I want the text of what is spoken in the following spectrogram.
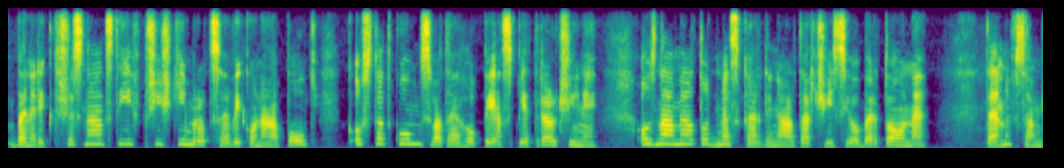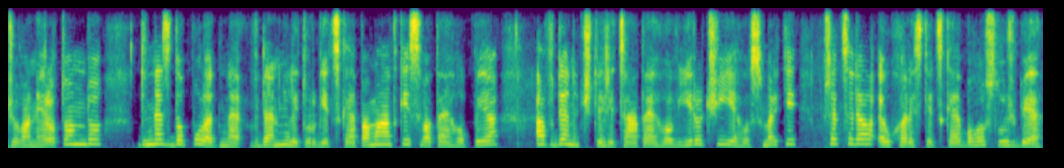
Benedikt XVI. v příštím roce vykoná pouť k ostatkům svatého Pia z Pietrelcini. Oznámil to dnes kardinál Tarcísio Bertone. Ten v San Giovanni Rotondo dnes dopoledne v den liturgické památky svatého Pia a v den 40. výročí jeho smrti předsedal eucharistické bohoslužbě.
